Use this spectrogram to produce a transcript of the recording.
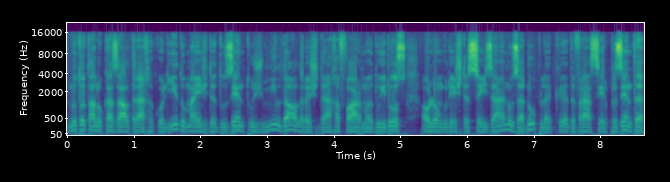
No total, o casal terá recolhido mais de 200 mil dólares da reforma do idoso. Ao longo destes seis anos, a dupla, que deverá ser presente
